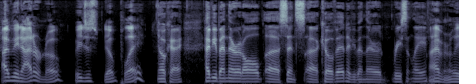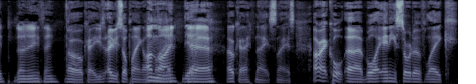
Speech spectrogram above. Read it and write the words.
I mean, I don't know. We just go play. okay. Have you been there at all uh, since uh, COVID? Have you been there recently? I haven't really done anything Oh, okay. You, are you still playing online? online. Yeah. Okay, nice, nice. All right, cool. Uh, well, any sort of like,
